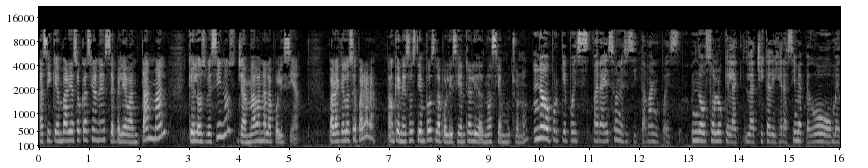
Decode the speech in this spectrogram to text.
así que en varias ocasiones se peleaban tan mal que los vecinos llamaban a la policía para que los separara. Aunque en esos tiempos la policía en realidad no hacía mucho, ¿no? No, porque pues para eso necesitaban pues no solo que la, la chica dijera sí me pegó o me,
